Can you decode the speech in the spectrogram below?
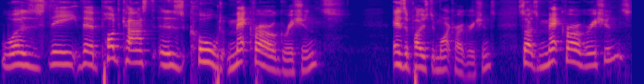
was the the podcast is called macroaggressions as opposed to microaggressions. So it's macroaggressions,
